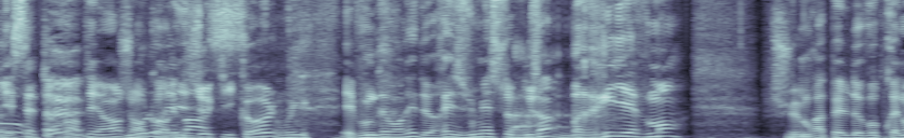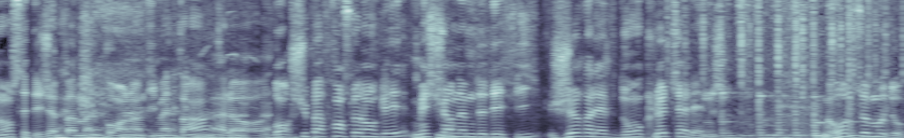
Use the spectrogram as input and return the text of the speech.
Il est 7h21, j'ai encore les les yeux qui collent. Oui. Et vous me demandez de résumer ce bousin brièvement. Je me rappelle de vos prénoms, c'est déjà pas mal pour un lundi matin. Alors, bon, je suis pas François Langlais, mais je suis un homme de défi. Je relève donc le challenge. Grosso modo,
